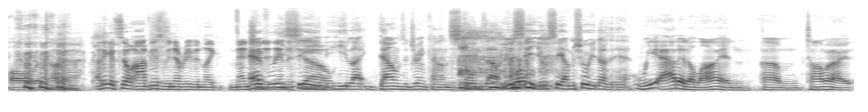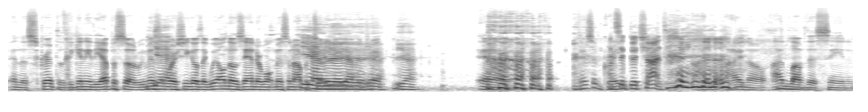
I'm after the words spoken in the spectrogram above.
all the time. I think it's so obvious we never even like mentioned it in the scene, show. he like downs a drink and then Downs storms out. You'll see. You'll see. I'm sure he does it here. We added a line, um, Tom and I, in the script at the beginning of the episode. We missed Yeah. it where she goes like, "We all know Xander won't miss an opportunity to have a drink." yeah. And, uh, there's a great It's a good shot. I know. I love this scene.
